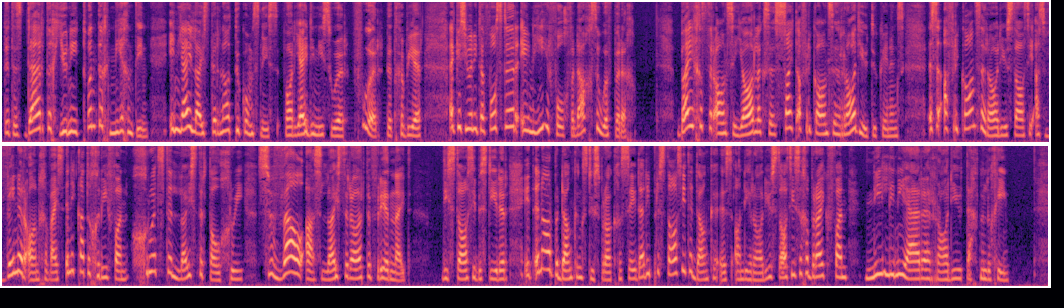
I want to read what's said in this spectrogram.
Dit is 30 Junie 2019 en jy luister na Toekomsnuus waar jy die nuus hoor voor dit gebeur. Ek is Jonita Foster en hier volg vandag se hoofberig. By gisteraand se jaarlikse Suid-Afrikaanse radiotoekennings is 'n Afrikaanse radiostasie as wenner aangewys in die kategorie van grootste luistertaalgroei sowel as luisteraartevredenheid. Die stasiebestuurder het in haar bedankingstoespraak gesê dat die prestasie te danke is aan die radiostasie se gebruik van nie-lineêre radiotegnologie.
